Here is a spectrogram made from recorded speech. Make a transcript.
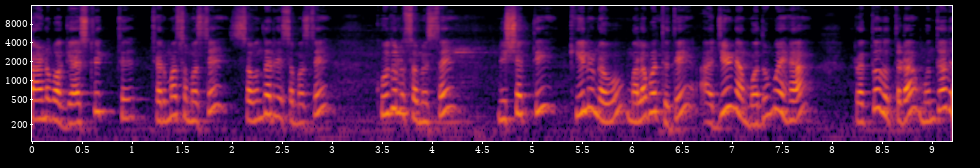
ಕಾಣುವ ಗ್ಯಾಸ್ಟ್ರಿಕ್ ಚರ್ಮ ಸಮಸ್ಯೆ, ಸೌಂದರ್ಯ ಸಮಸ್ಯೆ, ಕೂದಲು ಸಮಸ್ಯೆ, ನಿಶಕ್ತಿ, ಕೀಲು ನೋವು, ಮಲಬದ್ಧತೆ, ಅಜೀರ್ಣ, ಮಧುಮೇಹ, ರಕ್ತದೊತ್ತಡ ಮುಂತಾದ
